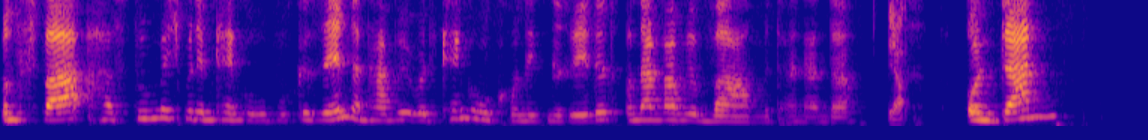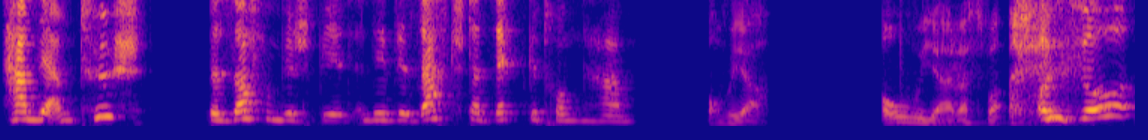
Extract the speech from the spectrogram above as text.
Und zwar hast du mich mit dem Känguru-Buch gesehen, dann haben wir über die Känguru-Chroniken geredet und dann waren wir warm miteinander. Ja. Und dann haben wir am Tisch besoffen gespielt, indem wir Saft statt Sekt getrunken haben. Oh ja. Oh ja, das war. Und so,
